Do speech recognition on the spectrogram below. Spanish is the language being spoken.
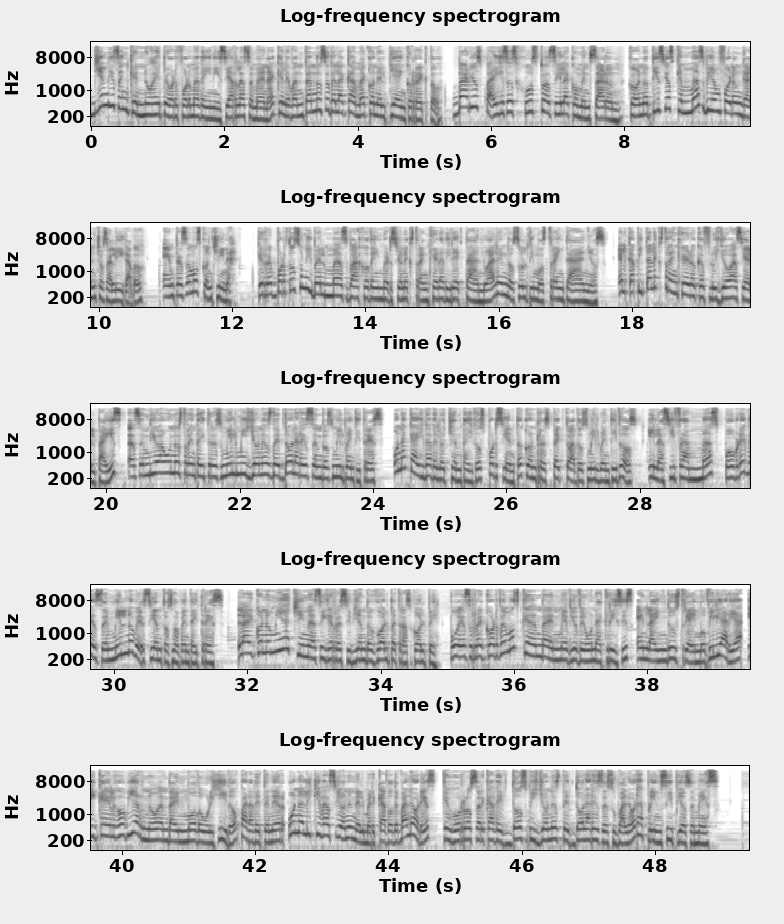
Bien dicen que no hay peor forma de iniciar la semana que levantándose de la cama con el pie incorrecto. Varios países justo así la comenzaron, con noticias que más bien fueron ganchos al hígado. Empecemos con China que reportó su nivel más bajo de inversión extranjera directa anual en los últimos 30 años. El capital extranjero que fluyó hacia el país ascendió a unos 33 mil millones de dólares en 2023, una caída del 82% con respecto a 2022 y la cifra más pobre desde 1993. La economía china sigue recibiendo golpe tras golpe, pues recordemos que anda en medio de una crisis en la industria inmobiliaria y que el gobierno anda en modo urgido para detener una liquidación en el mercado de valores que borró cerca de 2 billones de dólares de su valor a principios de mes.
